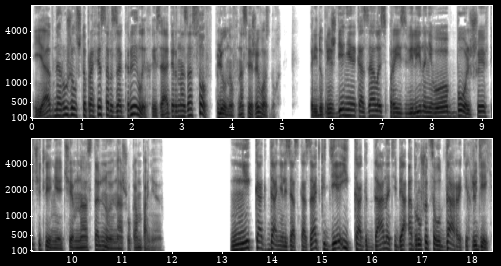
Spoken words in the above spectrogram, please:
я обнаружил, что профессор закрыл их и запер на засов, плюнув на свежий воздух. Предупреждения, казалось, произвели на него большее впечатление, чем на остальную нашу компанию. «Никогда нельзя сказать, где и когда на тебя обрушится удар этих людей»,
